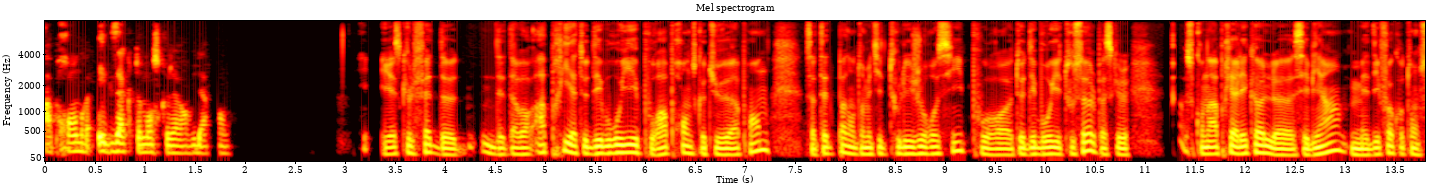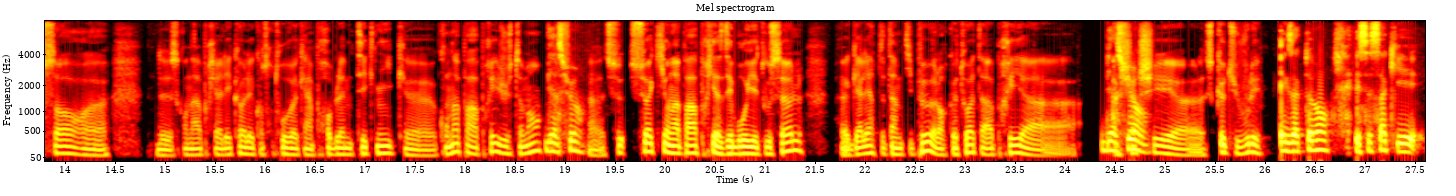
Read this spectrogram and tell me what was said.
apprendre exactement ce que j'avais envie d'apprendre. Et est-ce que le fait d'avoir appris à te débrouiller pour apprendre ce que tu veux apprendre, ça t'aide pas dans ton métier de tous les jours aussi pour euh, te débrouiller tout seul? Parce que ce qu'on a appris à l'école, euh, c'est bien, mais des fois quand on sort de ce qu'on a appris à l'école et qu'on se retrouve avec un problème technique euh, qu'on n'a pas appris justement. Bien sûr. Euh, ceux, à qui on n'a pas appris à se débrouiller tout seul euh, galèrent peut-être un petit peu, alors que toi, tu as appris à, Bien chercher ce que tu voulais. Exactement. Et c'est ça qui est,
